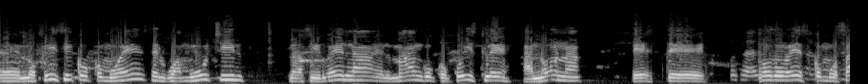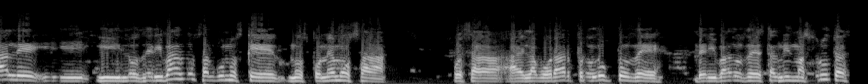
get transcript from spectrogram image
eh, lo físico como es el guamuchil, la ciruela, el mango, cocuistle, anona, este, todo es como sale y, los derivados, algunos que nos ponemos a, pues a, elaborar productos de derivados de estas mismas frutas.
